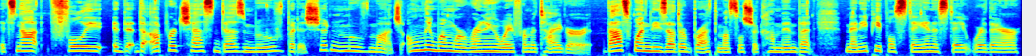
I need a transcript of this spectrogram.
it's not fully. The, the upper chest does move, but it shouldn't move much. Only when we're running away from a tiger. That's when these other breath muscles should come in. But many people stay in a state where they're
